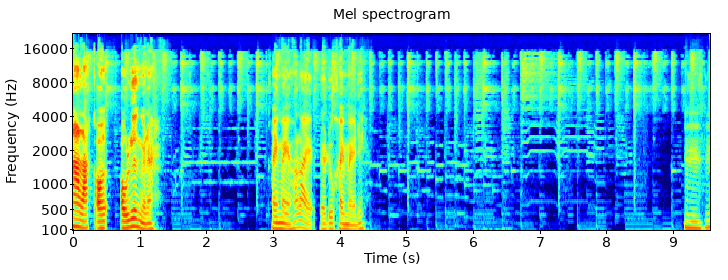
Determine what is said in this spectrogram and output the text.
น่ารักเอาเอาเรื่องอยู่นะ ข่ใหม่เท่าไหร่ เดี๋ยวดูไข่ใหม่ดิ อือฮึ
